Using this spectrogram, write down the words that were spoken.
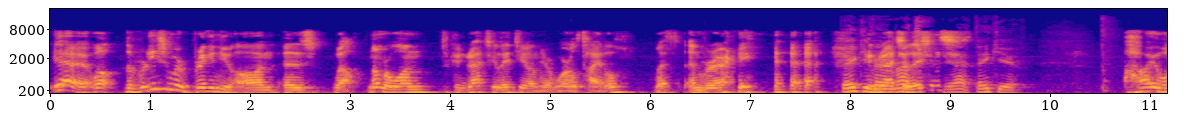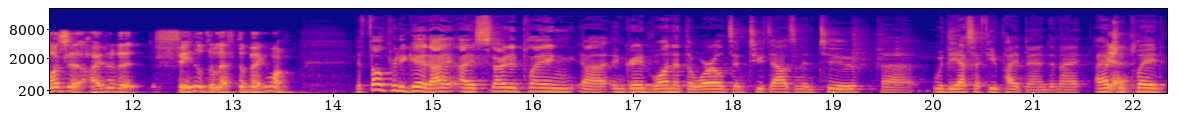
Yeah, well, the reason we're bringing you on is, well, number one, to congratulate you on your world title with Inverary. thank you Congratulations. Yeah, thank you. How was it? How did it feel to lift the big one? It felt pretty good. I, I started playing uh, in grade one at the Worlds in 2002 uh, with the SFU pipe band, and I, I actually Yeah. played.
